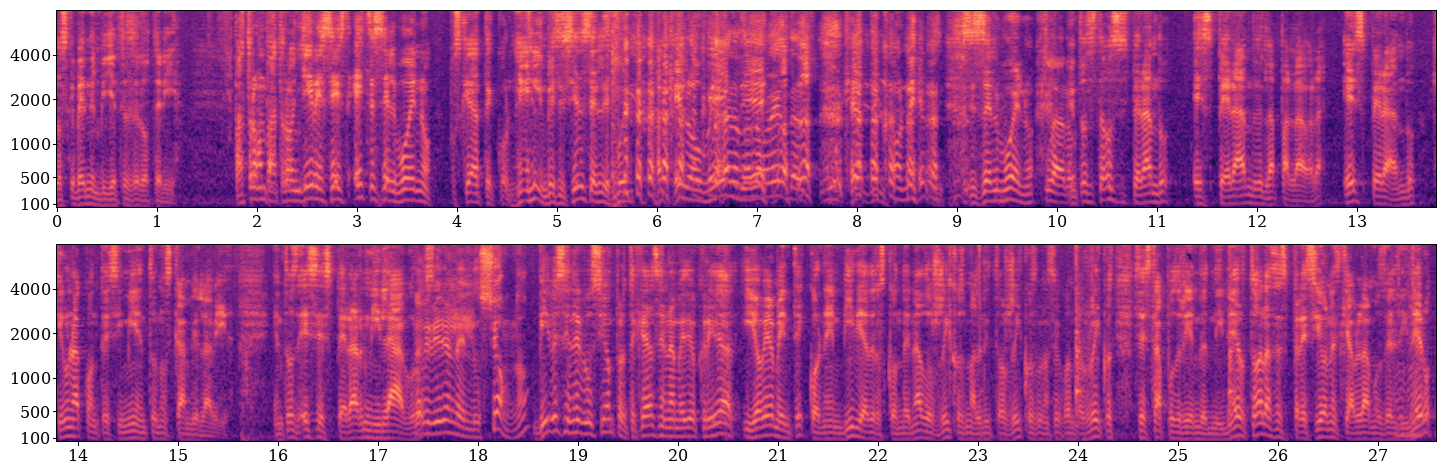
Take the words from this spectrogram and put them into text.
los que venden billetes de lotería. Patrón, patrón, llévese este, este es el bueno. Pues quédate con él. En vez de si es el bueno, ¿para qué lo vende? Claro, no lo vendas. quédate con él. Si es el bueno. Claro. Entonces estamos esperando, esperando es la palabra, esperando que un acontecimiento nos cambie la vida. Entonces es esperar milagros. Puedes vivir en la ilusión, ¿no? Vives en la ilusión, pero te quedas en la mediocridad. Y obviamente con envidia de los condenados ricos, malditos ricos, no sé cuántos ricos, se está pudriendo en dinero. Todas las expresiones que hablamos del dinero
